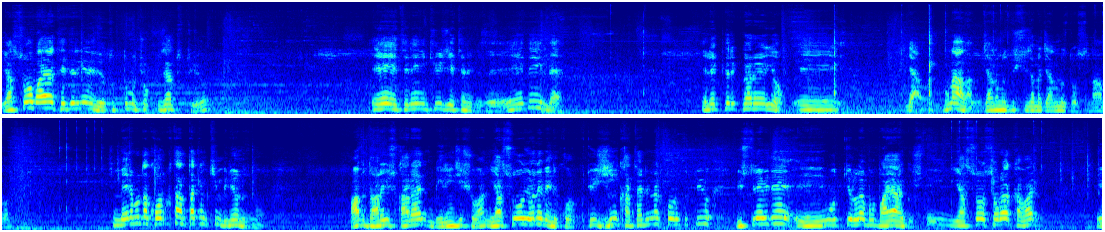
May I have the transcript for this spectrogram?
Yasuo bayağı tedirgin ediyor. Tuttu mu çok güzel tutuyor. E yeteneğin 200 yetenek hızı. E değil de. Elektrik var yok. E, ya bunu alalım. Canımız düştüğü zaman canımız da olsun. Ne yapalım? Şimdi beni burada korkutan takım kim biliyor musunuz? Abi Darius Garen birinci şu an. Yasuo Yone beni korkutuyor. Jin Katarina korkutuyor. Üstüne bir de e, bu bayağı güçlü. Yasuo Soraka var. E,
